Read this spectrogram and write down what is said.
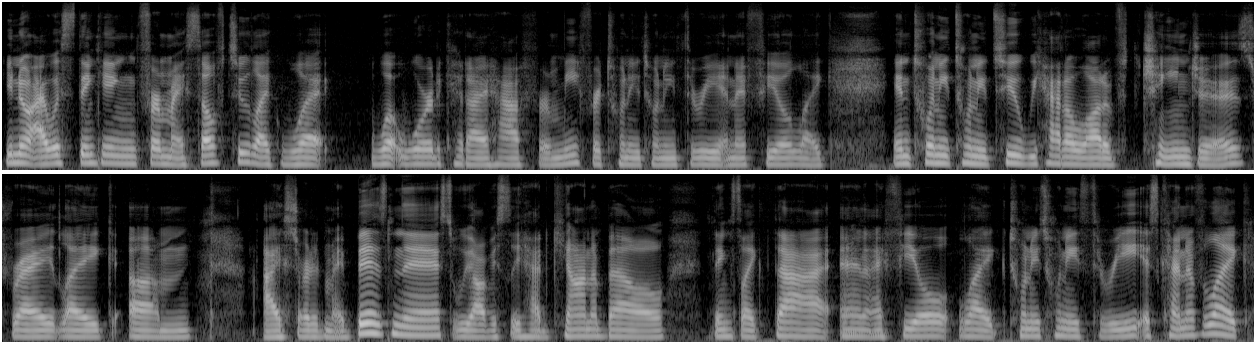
you know, I was thinking for myself too like what what word could I have for me for 2023? And I feel like in 2022 we had a lot of changes, right? Like um I started my business. We obviously had Kiana Bell, things like that. And I feel like 2023 is kind of like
